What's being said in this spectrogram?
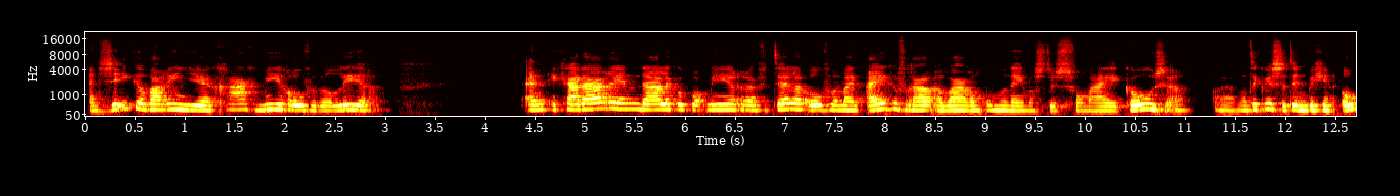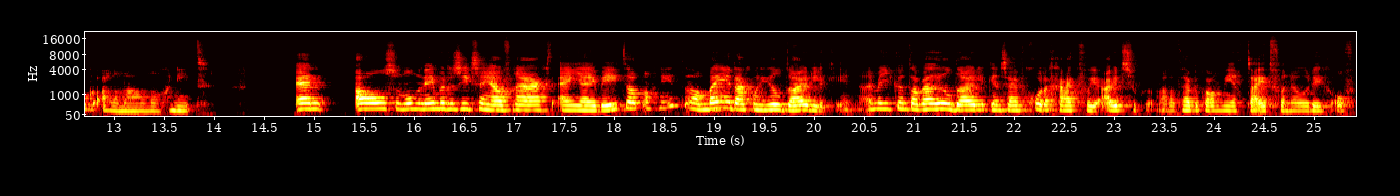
En zeker waarin je graag meer over wil leren. En ik ga daarin dadelijk ook wat meer uh, vertellen over mijn eigen verhaal en waarom ondernemers dus voor mij kozen. Uh, want ik wist het in het begin ook allemaal nog niet. En als een ondernemer dus iets aan jou vraagt en jij weet dat nog niet, dan ben je daar gewoon heel duidelijk in. Maar je kunt daar wel heel duidelijk in zijn van, goh, dat ga ik voor je uitzoeken. Maar dat heb ik wel meer tijd voor nodig. Of,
